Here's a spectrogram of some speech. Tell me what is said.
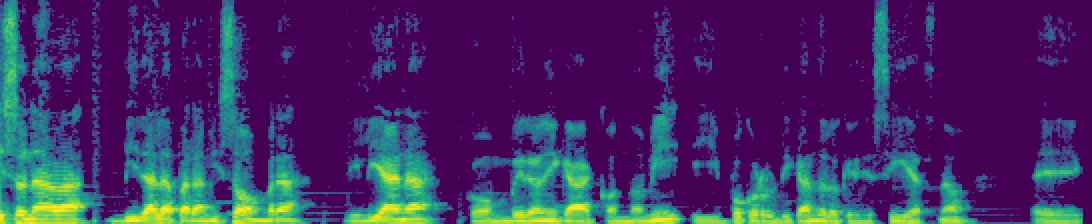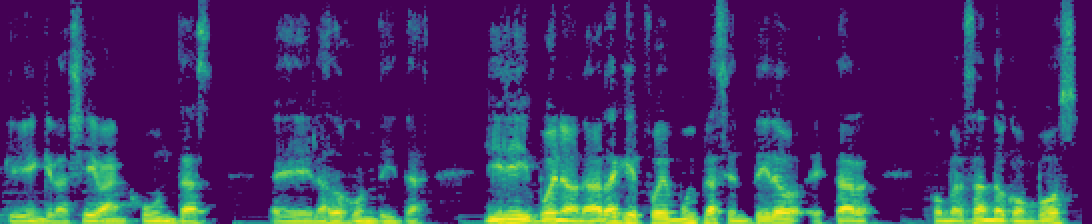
Ahí sonaba Vidala para mi sombra, Liliana con Verónica Condomí y un poco replicando lo que decías, ¿no? Eh, qué bien que las llevan juntas, eh, las dos juntitas. Lili, bueno, la verdad que fue muy placentero estar conversando con vos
